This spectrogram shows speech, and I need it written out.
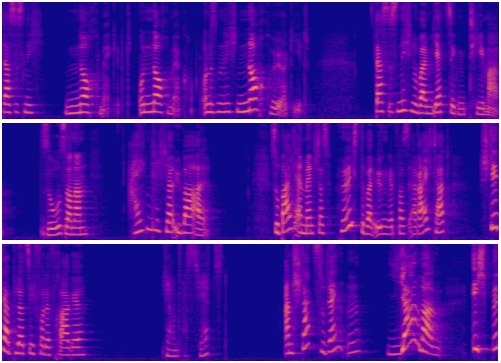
dass es nicht noch mehr gibt und noch mehr kommt und es nicht noch höher geht. Das ist nicht nur beim jetzigen Thema so, sondern eigentlich ja überall. Sobald ein Mensch das Höchste bei irgendetwas erreicht hat, steht er plötzlich vor der Frage, ja und was jetzt? Anstatt zu denken, ja Mann, ich bin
